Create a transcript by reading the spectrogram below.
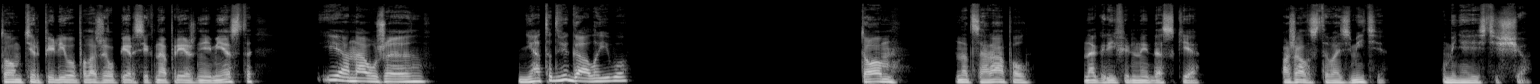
Том терпеливо положил персик на прежнее место, и она уже не отодвигала его. Том нацарапал на грифельной доске. «Пожалуйста, возьмите, у меня есть еще».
